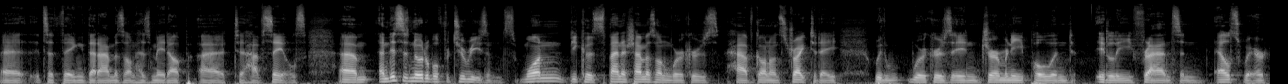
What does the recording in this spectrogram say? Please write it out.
Uh, it's a thing that Amazon has made up uh, to have sales. Um, and this is notable for two reasons. One, because Spanish Amazon workers have gone on strike today, with workers in Germany, Poland, Italy, France, and elsewhere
